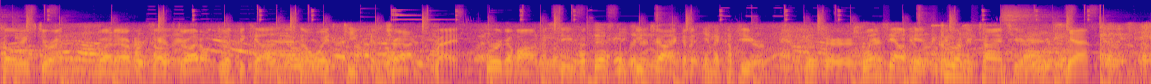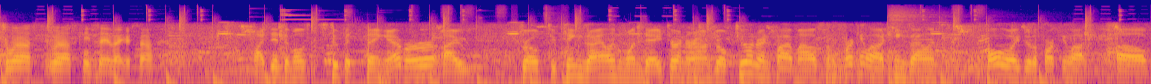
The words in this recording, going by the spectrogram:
coaster and whatever coaster. I don't do it because there's no way to keep track. right? Word of honesty. With this, they keep track of it in the computer. Those are. Wednesday I'll hit 200 times here. Yeah. So what else? What else can you say about yourself? I did the most stupid thing ever. I drove to Kings Island one day, turned around, drove 205 miles from the parking lot of Kings Island all the way to the parking lot of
